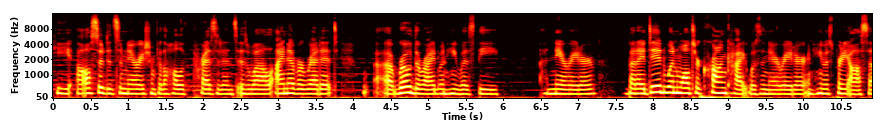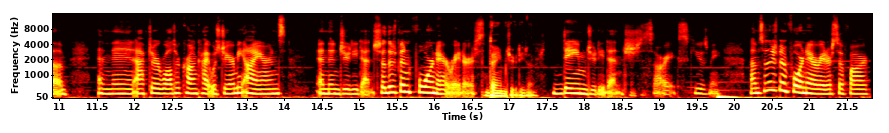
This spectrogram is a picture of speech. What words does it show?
He also did some narration for the Hall of Presidents as well. I never read it, uh, rode the ride when he was the uh, narrator, but I did when Walter Cronkite was the narrator, and he was pretty awesome. And then after Walter Cronkite was Jeremy Irons, and then Judi Dench. So there's been four narrators. Dame Judi Dench. Dame Judi Dench. Sorry, excuse me. Um, so there's been four narrators so far.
